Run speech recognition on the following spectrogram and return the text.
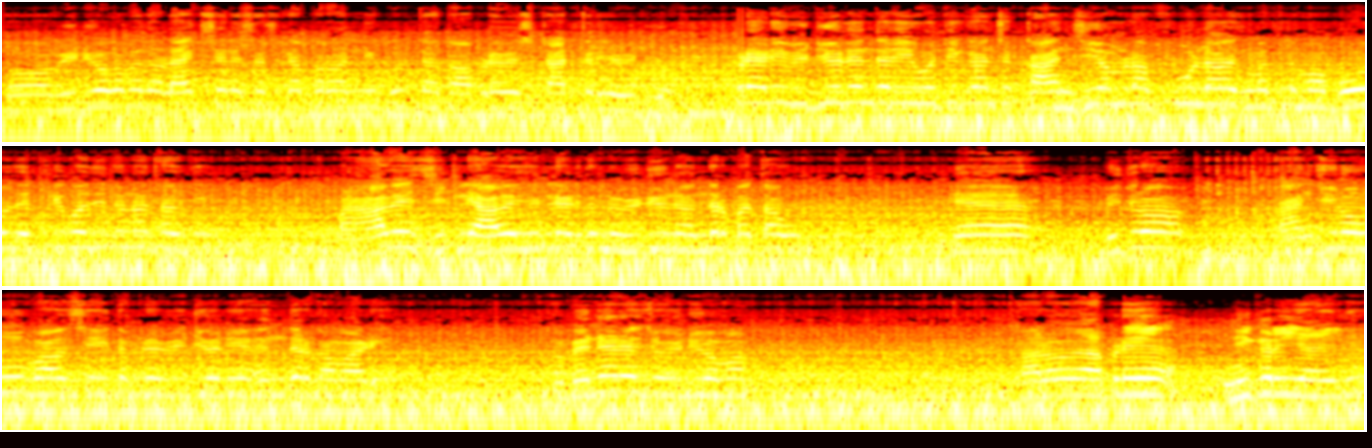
તો વીડિયો ગમે તો લાઈક છે અને સબસ્ક્રાઈબ કરવાનું નહીં ભૂલતા તો આપણે હવે સ્ટાર્ટ કરીએ વીડિયો. આપણે એની વિડીયોની અંદર એ હતી કારણ છે કાંજી હમણાં ફૂલ આવે છે મતલબમાં બહુ એટલી બધી તો ન થતી. પણ આવે છે જેટલી આવે છે એટલે તમને વિડીયોની અંદર બતાવું. ને મિત્રો કાંજીનો હું ભાવ છે એ તમને વિડીયોની અંદર કમાડી. તો બને રહેજો વિડીયોમાં. ચાલો હવે આપણે નીકળી જાય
